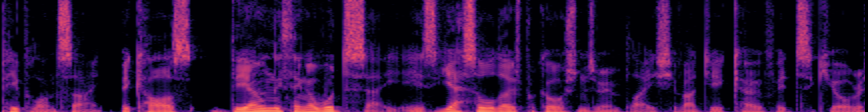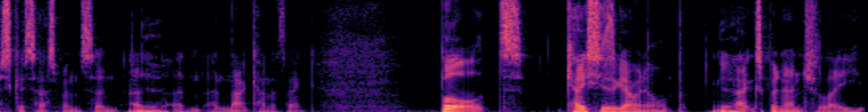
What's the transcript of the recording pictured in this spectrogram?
people on site? Because the only thing I would say is yes, all those precautions are in place. You've had your COVID secure risk assessments and and, Yeah. and, and that kind of thing. But cases are going up Yeah, exponentially.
